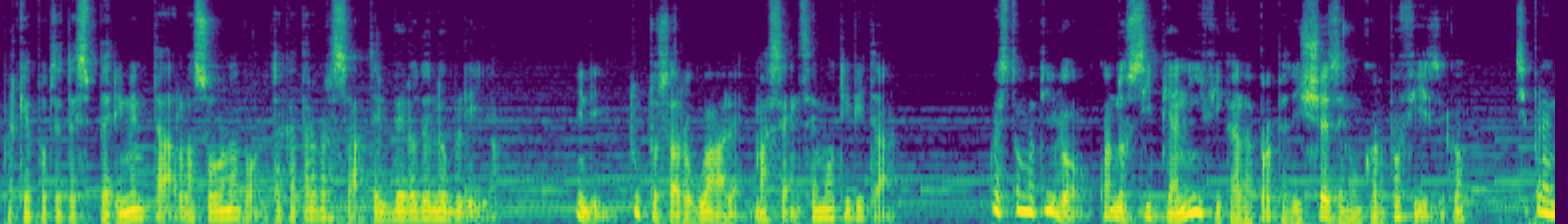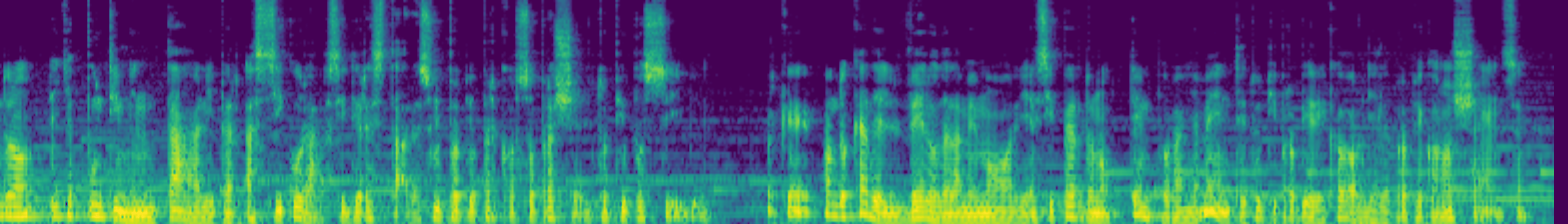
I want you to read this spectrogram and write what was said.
perché potete sperimentarla solo una volta che attraversate il velo dell'oblio. Quindi tutto sarà uguale, ma senza emotività. Questo motivo, quando si pianifica la propria discesa in un corpo fisico, si prendono degli appunti mentali per assicurarsi di restare sul proprio percorso prescelto il più possibile perché quando cade il velo della memoria e si perdono temporaneamente tutti i propri ricordi e le proprie conoscenze,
